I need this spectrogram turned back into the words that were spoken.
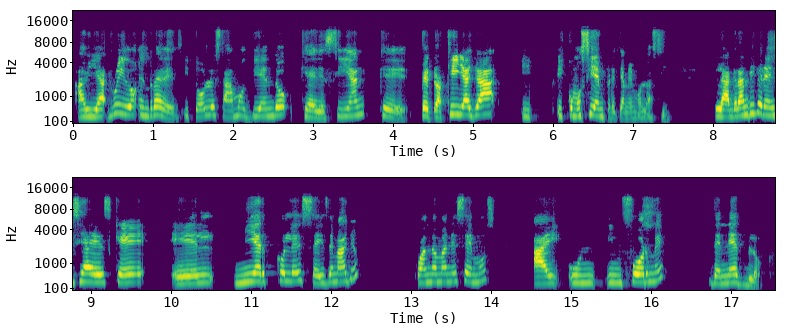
había ruido en redes y todos lo estábamos viendo que decían que, pero aquí y allá, y, como siempre, llamémoslo así. La gran diferencia es que el miércoles 6 de mayo, cuando amanecemos, hay un informe de NetBlock,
